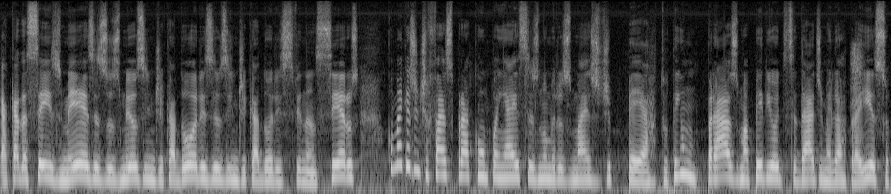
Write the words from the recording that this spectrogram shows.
a cada seis meses os meus indicadores e os indicadores financeiros. Como é que a gente faz para acompanhar esses números mais de perto? Tem um prazo, uma periodicidade melhor para isso?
